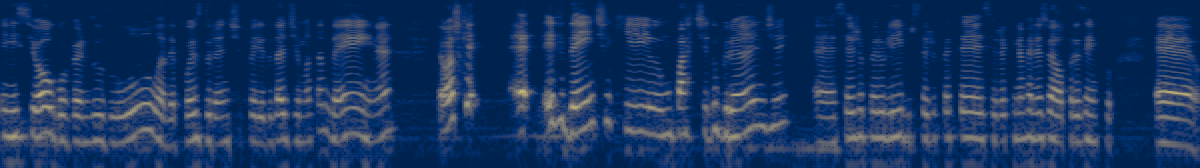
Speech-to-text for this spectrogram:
iniciou o governo do Lula, depois durante o período da Dilma também, né? Eu acho que é evidente que um partido grande, é, seja o Peru Livre, seja o PT, seja aqui na Venezuela, por exemplo, é,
